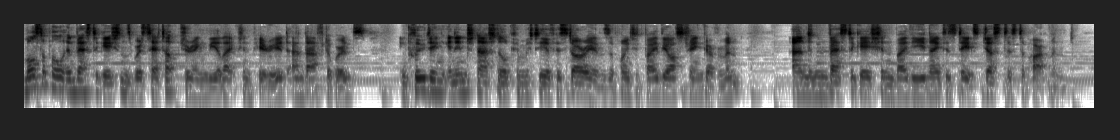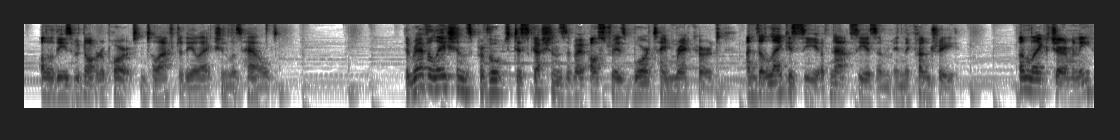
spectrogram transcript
Multiple investigations were set up during the election period and afterwards, including an international committee of historians appointed by the Austrian government and an investigation by the United States Justice Department, although these would not report until after the election was held. The revelations provoked discussions about Austria's wartime record and the legacy of Nazism in the country. Unlike Germany,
